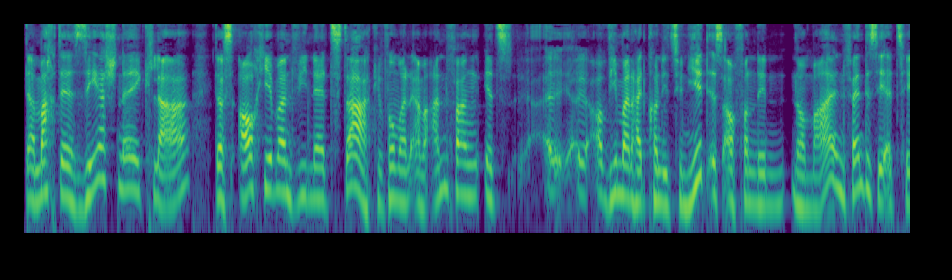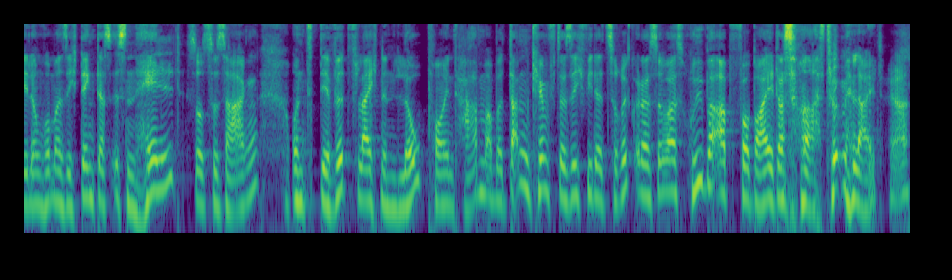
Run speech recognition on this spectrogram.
da macht er sehr schnell klar, dass auch jemand wie Ned Stark, wo man am Anfang jetzt, äh, wie man halt konditioniert ist, auch von den normalen Fantasy-Erzählungen, wo man sich denkt, das ist ein Held sozusagen und der wird vielleicht einen Low-Point haben, aber dann kämpft er sich wieder zurück oder sowas, rüber ab, vorbei, das war's, tut mir leid, ja.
